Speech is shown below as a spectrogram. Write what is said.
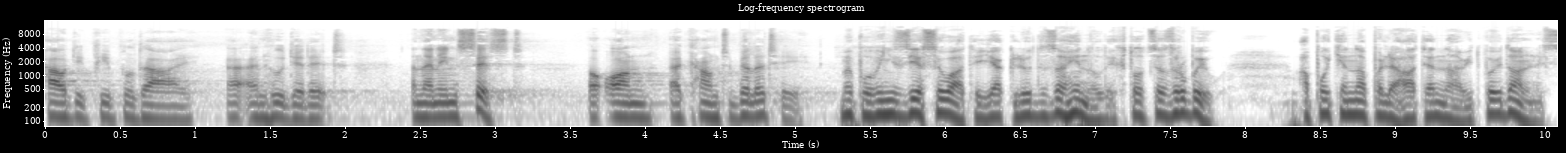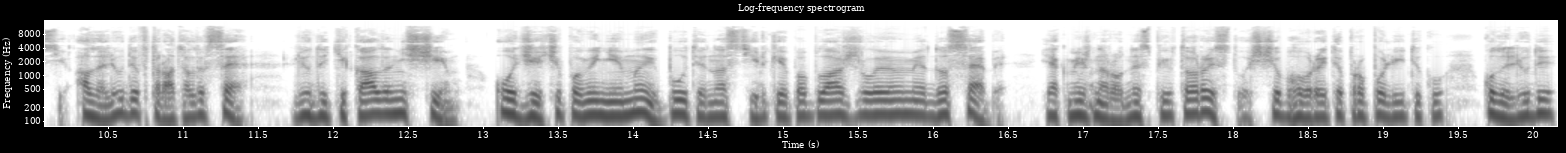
how did people die uh, and who did it, and then insist on accountability. Ми повинні з'ясувати, як люди загинули, хто це зробив, а потім наполягати на відповідальності. Але люди втратили все. Люди тікали ні з чим. Отже, чи повинні ми бути настільки поблажливими до себе, як міжнародне співтовариство, щоб говорити про політику, коли люди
